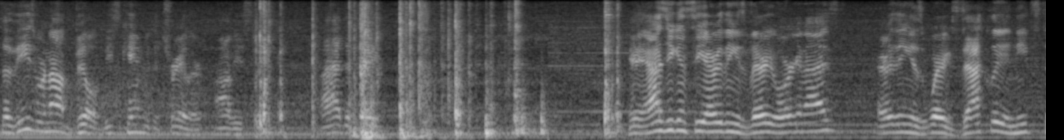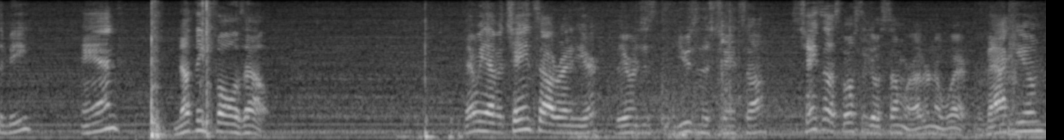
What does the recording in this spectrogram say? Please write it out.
So these were not built. These came with the trailer, obviously. I had to pay. Okay, as you can see, everything is very organized. Everything is where exactly it needs to be. And nothing falls out. Then we have a chainsaw right here. They were just using this chainsaw. This chainsaw is supposed to go somewhere. I don't know where. A vacuum.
